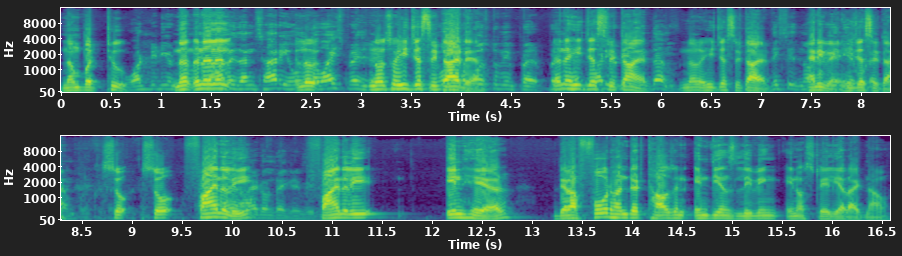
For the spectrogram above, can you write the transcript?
Number two. What did you no, do no, no, no, Ansari, who was the vice president? No, so he just retired. yeah. to be pre- no, no, he just What did you do with retired. No, no, he just retired. This is not anyway, he just retired. example. So, so finally, I don't agree with that. finally, in here, there are 400,000 Indians living in Australia right now.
